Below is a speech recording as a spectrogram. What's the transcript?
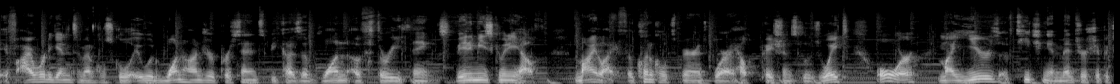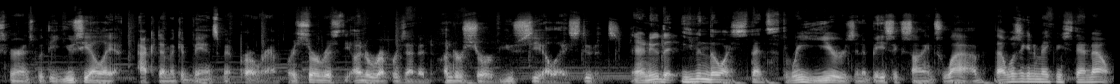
if I were to get into medical school, it would 100% because of one of three things. Vietnamese community health, my life, a clinical experience where I help patients lose weight, or my years of teaching and mentorship experience with the UCLA Academic Advancement Program, where I service the underrepresented, underserved UCLA students. And I knew that even though I spent three years in a basic science lab, that wasn't gonna make me stand out.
